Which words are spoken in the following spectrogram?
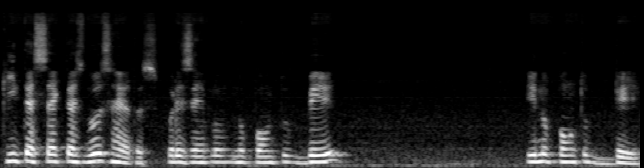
que intersecta as duas retas, por exemplo, no ponto B e no ponto D.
